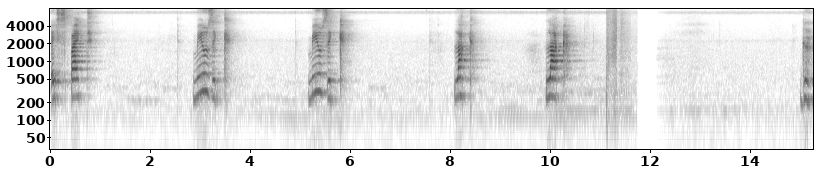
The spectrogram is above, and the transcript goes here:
expect music music luck luck. G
